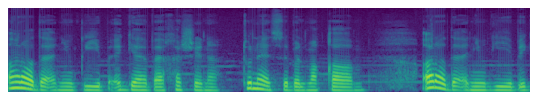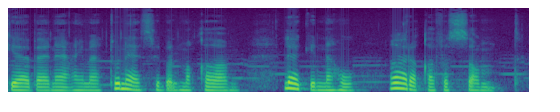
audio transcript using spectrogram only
أراد أن يجيب إجابة خشنة تناسب المقام. أراد أن يجيب إجابة ناعمة تناسب المقام لكنه غرق في الصمت.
